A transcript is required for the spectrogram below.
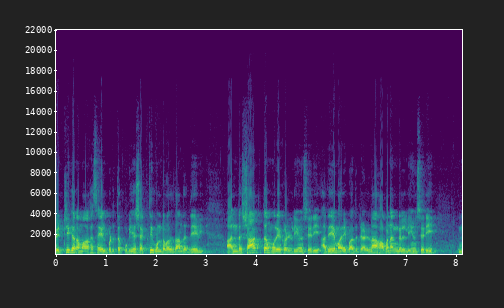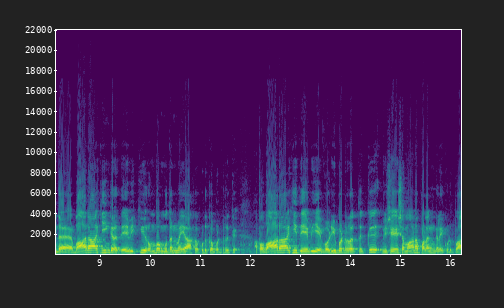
வெற்றிகரமாக செயல்படுத்தக்கூடிய சக்தி கொண்டவள் தான் அந்த தேவி. அந்த சாக்த முறைகள்லையும் சரி அதே மாதிரி பார்த்துட்டாள்னா ஹவனங்கள்லேயும் சரி இந்த வாராகிங்கிற தேவிக்கு ரொம்ப முதன்மையாக கொடுக்கப்பட்டிருக்கு. அப்போ வாராகி தேவியை வழிபடுறதுக்கு விசேஷமான பலன்களை கொடுப்பா.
